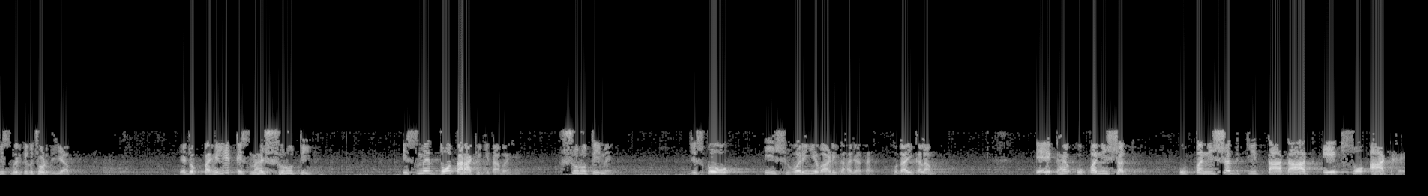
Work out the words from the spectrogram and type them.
ابھی اسمرتی کو چھوڑ دیجیے آپ۔ یہ جو پہلی قسم ہے شروتی اس میں دو طرح کی کتابیں ہیں۔ شروتی میں، جس کو ایشوری واڑی کہا جاتا ہے، خدائی کلام۔ ایک ہے اپنشد اپنشد کی تعداد ایک سو آٹھ ہے۔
